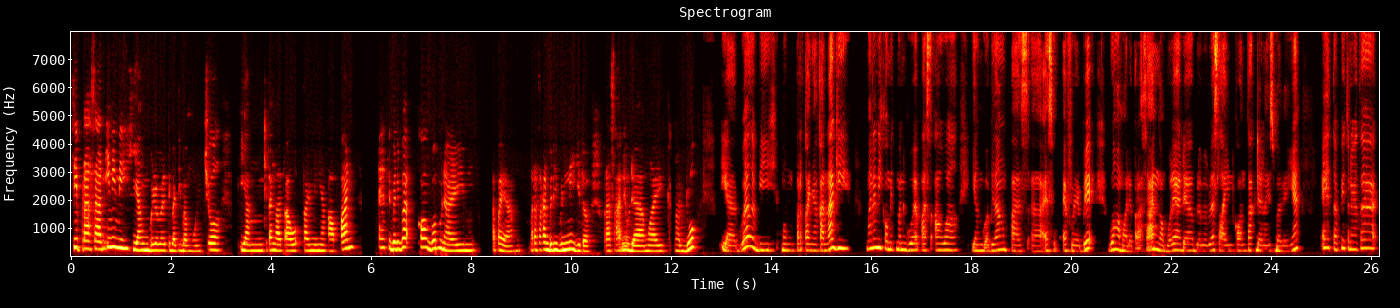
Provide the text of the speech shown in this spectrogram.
si perasaan ini nih yang benar-benar tiba-tiba muncul, yang kita nggak tahu timingnya kapan, eh tiba-tiba kok gue mulai apa ya merasakan benih-benih gitu, perasaannya udah mulai redup. Ya gue lebih mempertanyakan lagi mana nih komitmen gue pas awal? Yang gue bilang pas uh, eh, FWB gue nggak mau ada perasaan nggak boleh ada bla bla bla selain kontak dan lain sebagainya. Eh tapi ternyata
